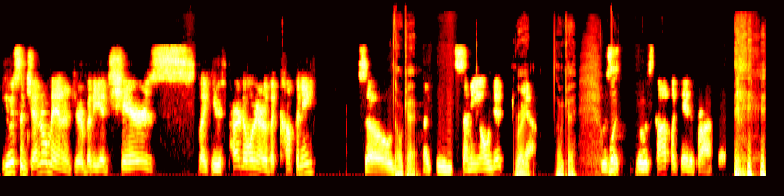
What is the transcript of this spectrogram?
he was the general manager, but he had shares like he was part owner of the company, so Okay, like he semi owned it. right. Yeah. Okay. It was What- it was a complicated process.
